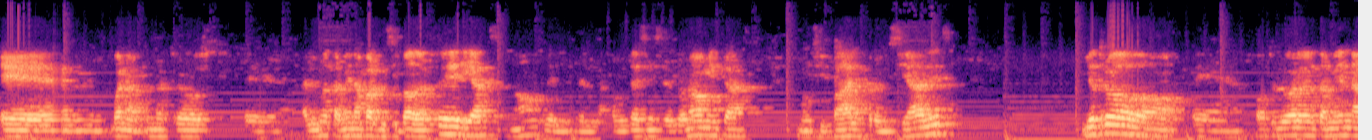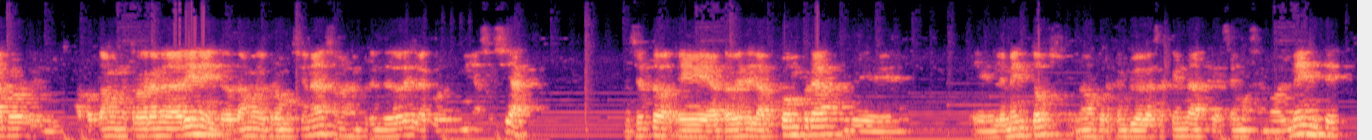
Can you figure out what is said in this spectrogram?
Eh, bueno, nuestros eh, alumnos también han participado de ferias de, la Facultad de Ciencias Económicas, municipales, provinciales. Y otro, eh, otro lugar donde también aportamos nuestro grano de arena y tratamos de promocionar son los emprendedores de la economía social, ¿no es cierto? A través de la compra de elementos, por ejemplo, las agendas que hacemos anualmente,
